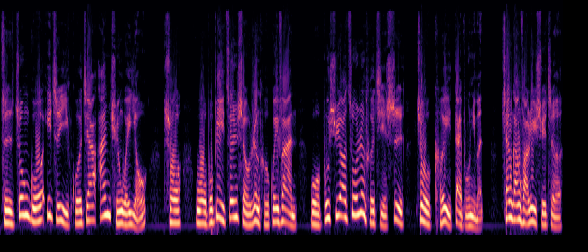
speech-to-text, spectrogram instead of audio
指，中国一直以国家安全为由，说我不必遵守任何规范，我不需要做任何解释就可以逮捕你们。香港法律学者、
